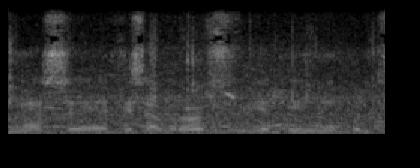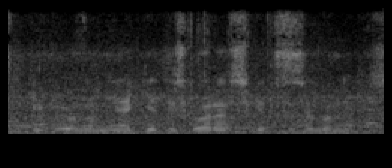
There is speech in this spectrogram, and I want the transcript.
ένας ε, θησαυρός για την πολιτιστική κληρονομιά και της χώρας και της Θεσσαλονίκης.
